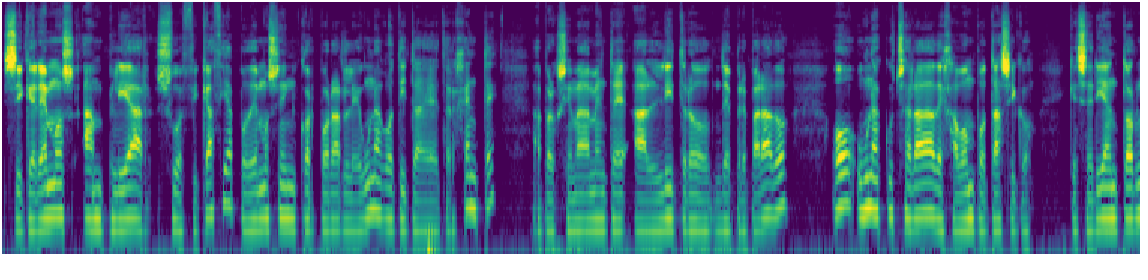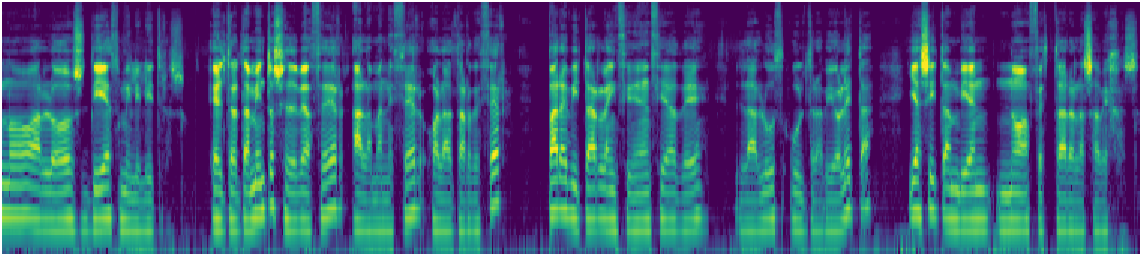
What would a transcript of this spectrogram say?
Si queremos ampliar su eficacia, podemos incorporarle una gotita de detergente, aproximadamente al litro de preparado, o una cucharada de jabón potásico, que sería en torno a los 10 mililitros. El tratamiento se debe hacer al amanecer o al atardecer para evitar la incidencia de la luz ultravioleta y así también no afectar a las abejas.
